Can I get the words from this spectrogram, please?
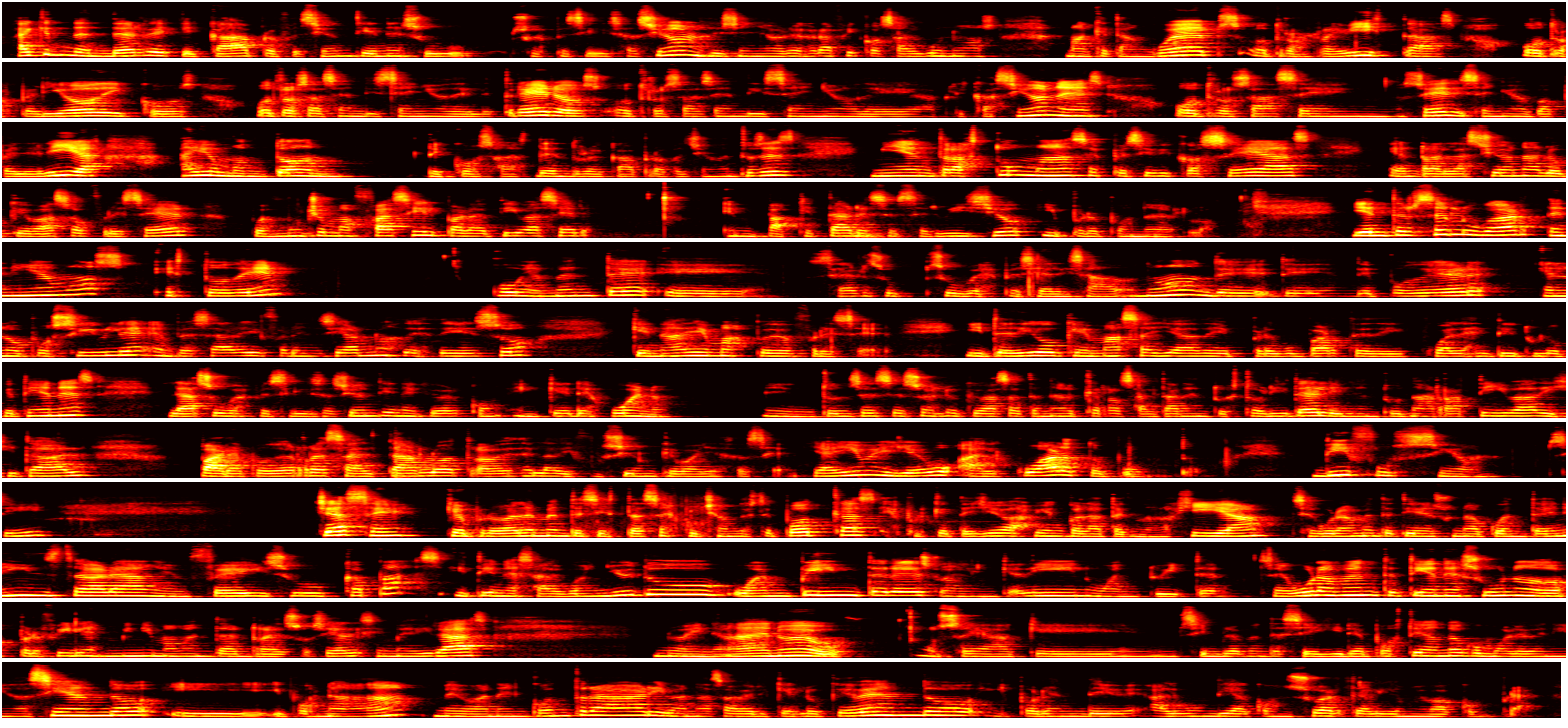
Hay que entender de que cada profesión tiene su, especialización. Los diseñadores gráficos, algunos maquetan webs, otros revistas, otros periódicos, otros hacen diseño de letreros, otros hacen diseño de aplicaciones, otros hacen, no sé, diseño de papelería. Hay un montón de cosas dentro de cada profesión. Entonces, mientras tú más específico seas en relación a lo que vas a ofrecer, pues mucho más fácil para ti va a ser empaquetar ese servicio y proponerlo. Y en tercer lugar teníamos esto de, obviamente, eh, ser subespecializado, ¿no? De, de poder en lo posible empezar a diferenciarnos desde eso que nadie más puede ofrecer. Y te digo que más allá de preocuparte de cuál es el título que tienes, la subespecialización tiene que ver con en qué eres bueno. Entonces eso es lo que vas a tener que resaltar en tu storytelling, en tu narrativa digital, para poder resaltarlo a través de la difusión que vayas a hacer. Y ahí me llevo al cuarto punto, difusión, ¿sí? Ya sé que probablemente si estás escuchando este podcast es porque te llevas bien con la tecnología, seguramente tienes una cuenta en Instagram, en Facebook, capaz, y tienes algo en YouTube o en Pinterest o en LinkedIn o en Twitter. Seguramente tienes uno o dos perfiles mínimamente en redes sociales y me dirás, no hay nada de nuevo, o sea que simplemente seguiré posteando como lo he venido haciendo y, pues nada, me van a encontrar y van a saber qué es lo que vendo y por ende algún día con suerte alguien me va a comprar.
